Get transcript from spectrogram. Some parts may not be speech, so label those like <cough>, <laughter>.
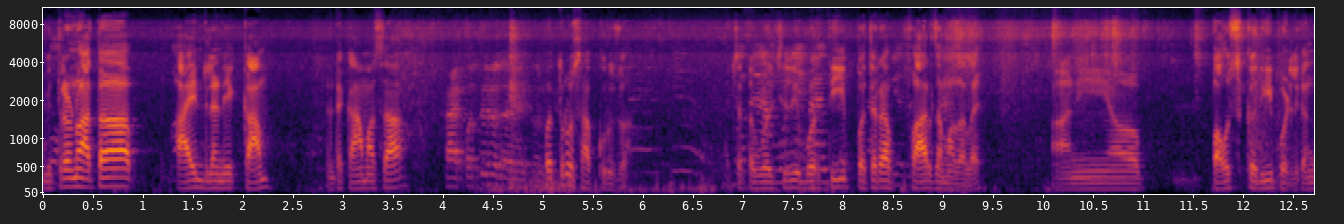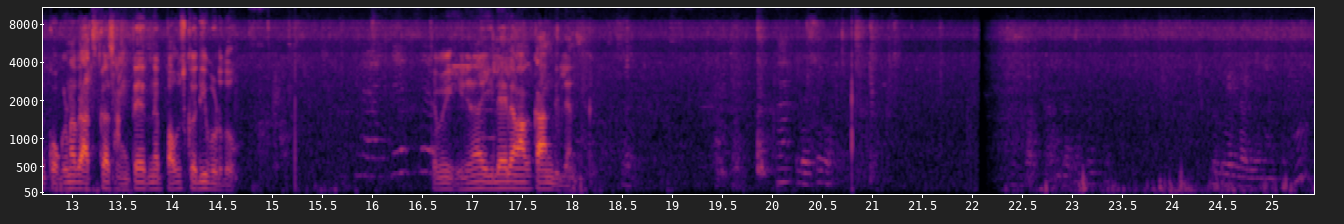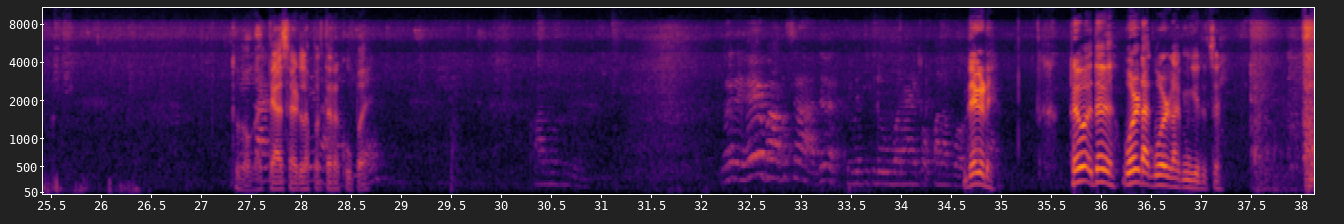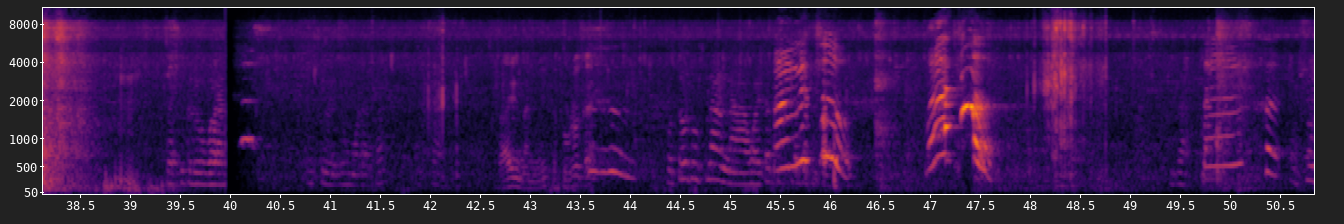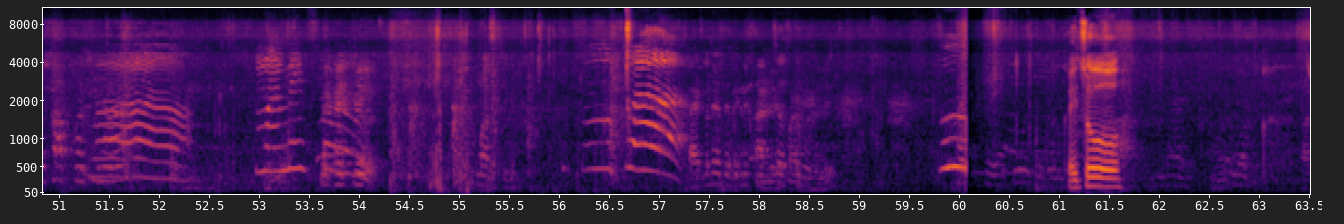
मित्रांनो आता आईन दिल्याने एक काम. आणि त्या काम असा पत्र पत्रो साफ करूचा त्याच्यात वरची वरती पत्रा फार जमा झाला आहे आणि पाऊस कधीही पडेल कारण कोकणात आजकाल सांगता येत नाही पाऊस कधी पडतो. त्यामुळे हिला इलायला मागं काम दिल्यानं तो बघा त्या साईडला पत्रा खूप आहे. देकडे ठेव ते वर टाक वर टाक मी घेते चल.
